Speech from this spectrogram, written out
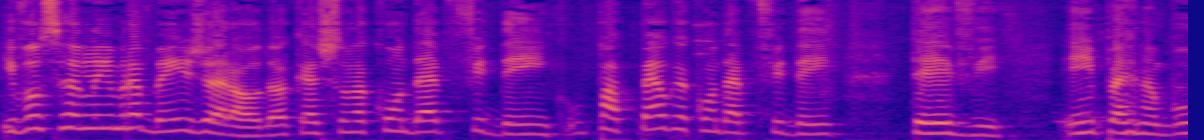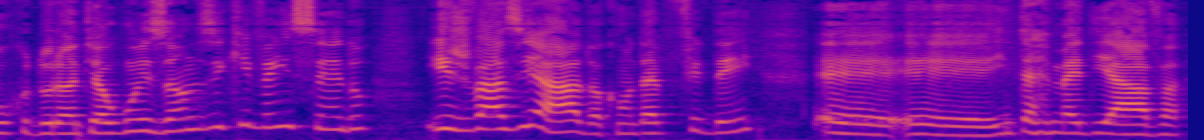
E você lembra bem, Geraldo, a questão da Condep-Fidem, o papel que a Condep-Fidem teve em Pernambuco durante alguns anos e que vem sendo esvaziado. A Condep Fidem é, é, intermediava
